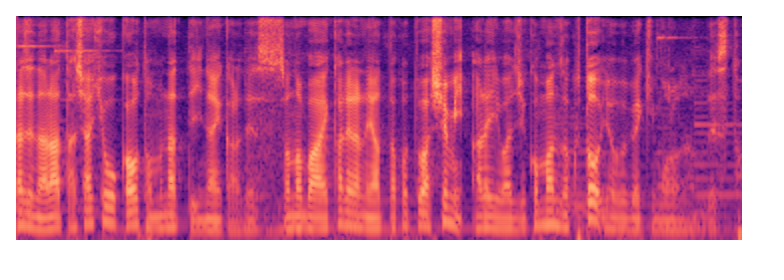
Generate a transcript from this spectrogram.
なぜなら他者評価を伴っていないからです。その場合、彼らのやったことは趣味、あるいは自己満足と呼ぶべきものなのですと。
